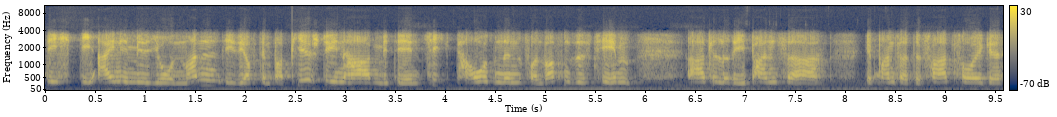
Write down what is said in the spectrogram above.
nicht die eine Million Mann, die sie auf dem Papier stehen haben, mit den zigtausenden von Waffensystemen, Artillerie, Panzer, gepanzerte Fahrzeuge,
